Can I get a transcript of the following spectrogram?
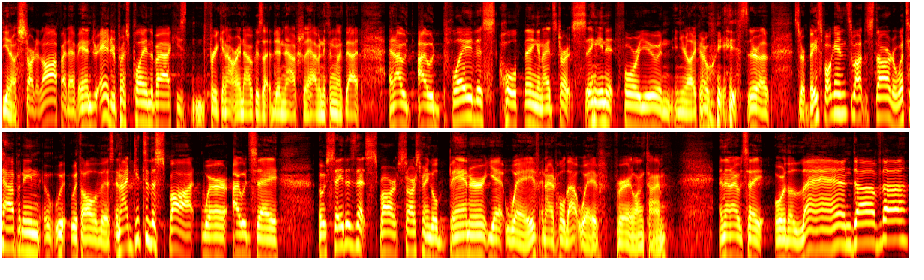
you know start it off. I'd have Andrew Andrew press play in the back. He's freaking out right now because I didn't actually have anything like that. And I would I would play this whole thing and I'd start singing it for you. And, and you're like, oh, is there a is there a baseball game that's about to start or what's happening with, all of this? And I'd get to the spot where I would say. Oh, say does that star, spangled banner yet wave? And I'd hold out wave for a very long time. And then I would say, or the land of the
